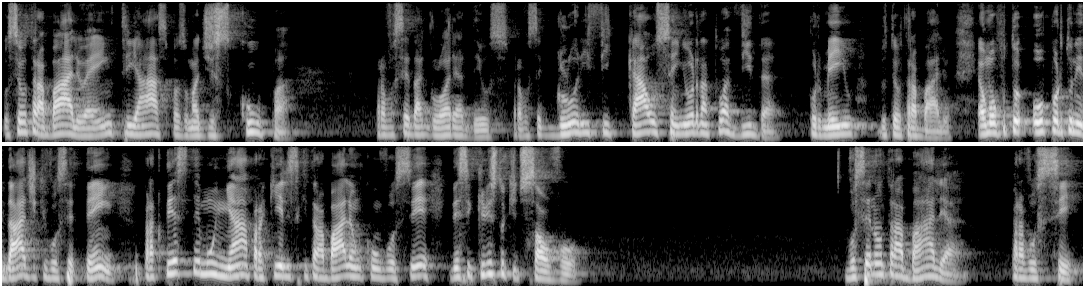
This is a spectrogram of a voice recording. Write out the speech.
O seu trabalho é, entre aspas, uma desculpa para você dar glória a Deus, para você glorificar o Senhor na tua vida por meio do teu trabalho. É uma oportunidade que você tem para testemunhar para aqueles que trabalham com você desse Cristo que te salvou. Você não trabalha para você.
